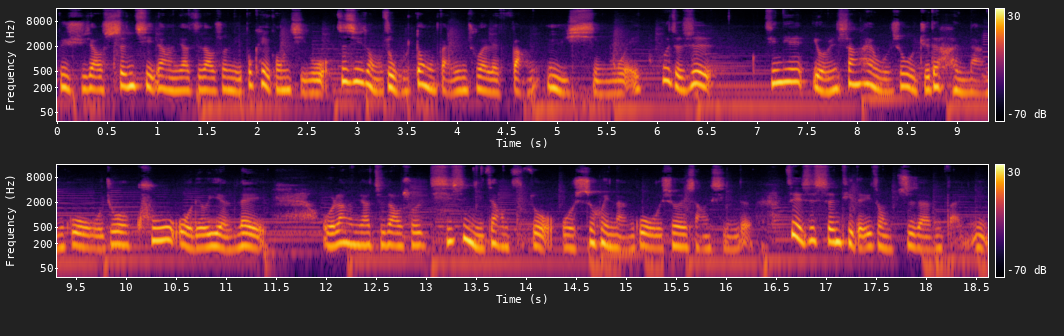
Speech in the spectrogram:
必须要生气，让人家知道说你不可以攻击我。这是一种主动反映出来的防御行为，或者是。今天有人伤害我的时候，我觉得很难过，我就哭，我流眼泪，我让人家知道说，其实你这样子做，我是会难过，我是会伤心的，这也是身体的一种自然反应。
